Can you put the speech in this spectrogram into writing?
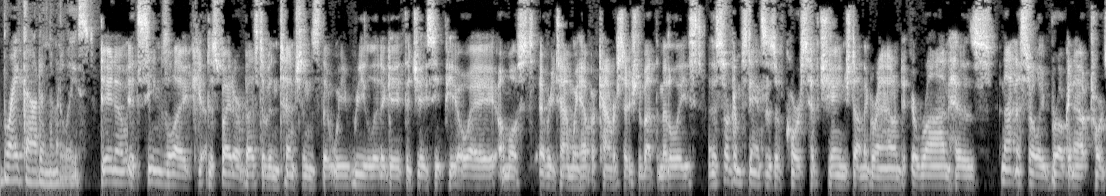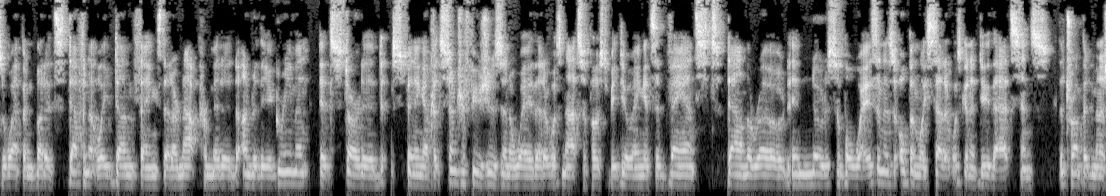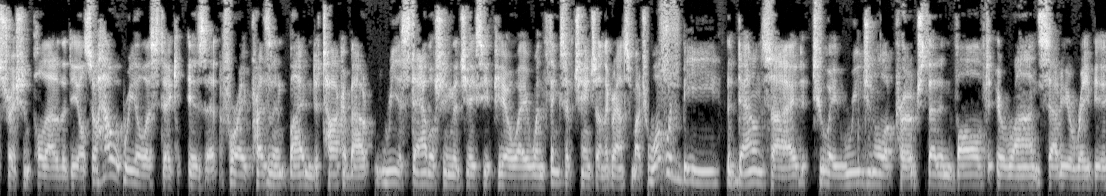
breakout in the Middle East. Dana, it seems like despite our best of intentions that we relitigate the JCPOA almost every time we have a conversation about the Middle East. The circumstances, of course, have changed on the ground. Iran has not necessarily broken out towards a weapon, but it's definitely done things that are not not permitted under the agreement. It started spinning up its centrifuges in a way that it was not supposed to be doing. It's advanced down the road in noticeable ways and has openly said it was going to do that since the Trump administration pulled out of the deal. So, how realistic is it for a President Biden to talk about reestablishing the JCPOA when things have changed on the ground so much? What would be the downside to a regional approach that involved Iran, Saudi Arabia,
